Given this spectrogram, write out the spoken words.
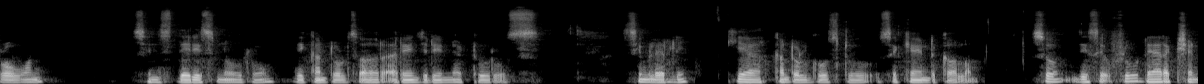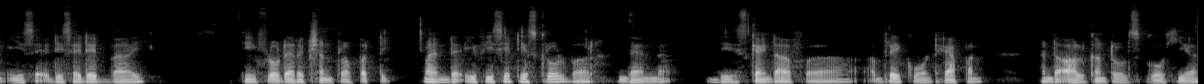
row 1 since there is no room, the controls are arranged in two rows. Similarly, here control goes to second column. So this flow direction is decided by the flow direction property. And if we set a scroll bar, then this kind of uh, break won't happen and all controls go here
